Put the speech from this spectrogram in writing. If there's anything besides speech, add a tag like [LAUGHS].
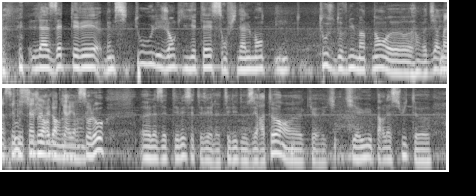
La ZTV, même si tous les gens qui y étaient sont finalement mm, tous devenus maintenant, euh, on va dire, ils Bah, ont c'est tous leur carrière solo. Euh, la ZTV, c'était la télé de Zerator, euh, qui, qui a eu par la suite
